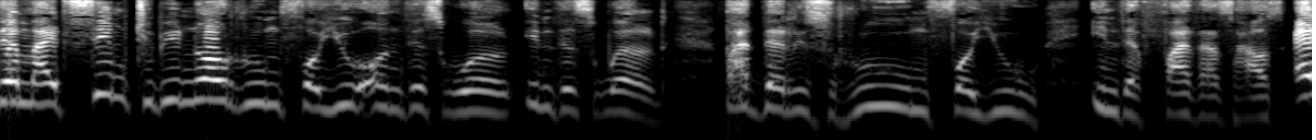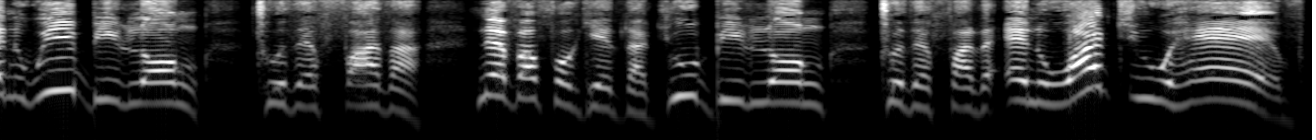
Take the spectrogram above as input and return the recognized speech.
There might seem to be no room for you on this world in this world, but there is room for you in the Father's house. And we belong to the Father. Never forget that you belong to the Father and what you have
